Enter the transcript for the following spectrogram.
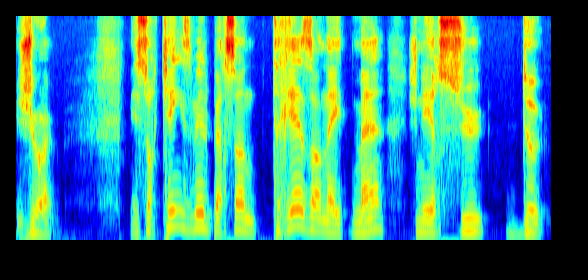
juin. Mais sur 15 000 personnes, très honnêtement, je n'ai reçu deux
